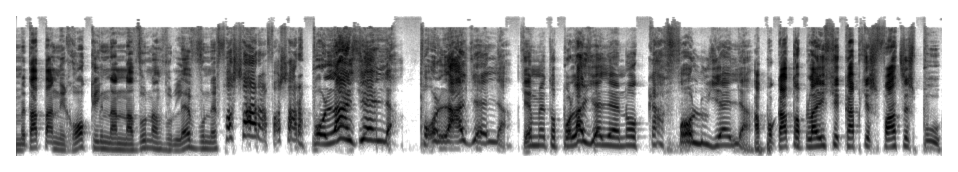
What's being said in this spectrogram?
μετά τα ανοιγόκλιναν να δουν αν δουλεύουν. Φασάρα, φασάρα. Πολλά γέλια. Πολλά γέλια. Και με το πολλά γέλια εννοώ καθόλου γέλια. Από κάτω απλά είχε κάποιες φάτσες που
